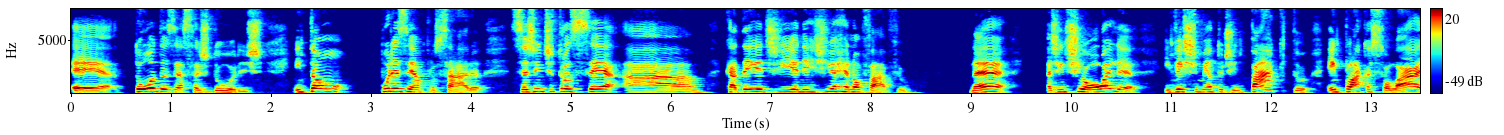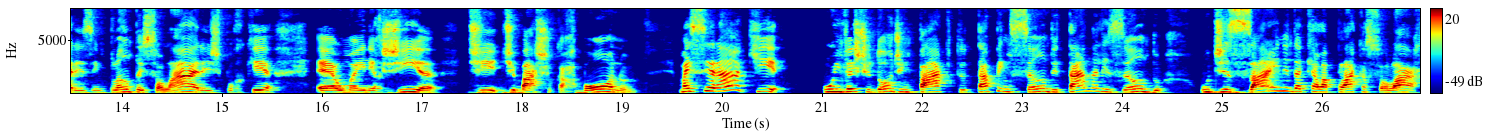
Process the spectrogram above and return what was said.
é, todas essas dores. Então, por exemplo, Sara, se a gente trouxer a cadeia de energia renovável, né? A gente olha investimento de impacto em placas solares, em plantas solares, porque é uma energia de, de baixo carbono. Mas será que o investidor de impacto está pensando e está analisando o design daquela placa solar?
